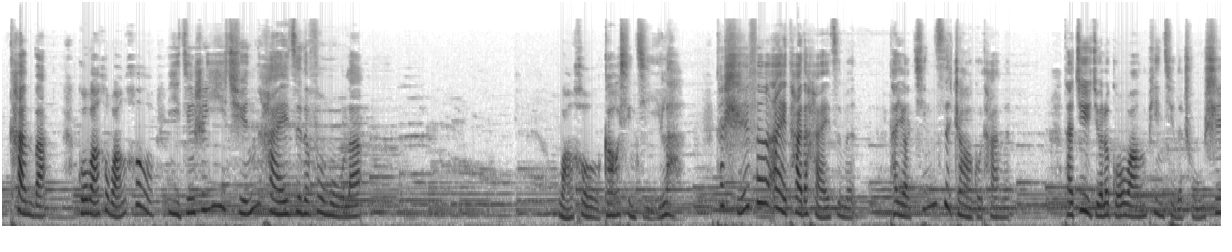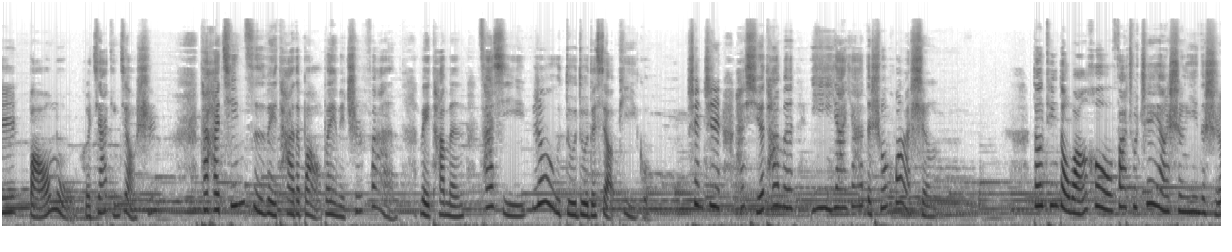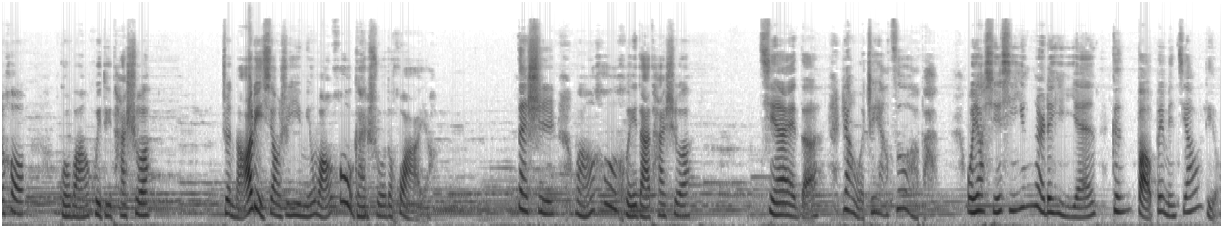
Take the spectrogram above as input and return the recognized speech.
看吧，国王和王后已经是一群孩子的父母了。王后高兴极了，她十分爱她的孩子们，她要亲自照顾他们。她拒绝了国王聘请的厨师、保姆和家庭教师，她还亲自为她的宝贝们吃饭，为他们擦洗肉嘟嘟的小屁股，甚至还学他们咿咿呀呀的说话声。当听到王后发出这样声音的时候，国王会对她说：“这哪里像是一名王后该说的话呀？”但是王后回答他说：“亲爱的，让我这样做吧。”我要学习婴儿的语言，跟宝贝们交流。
